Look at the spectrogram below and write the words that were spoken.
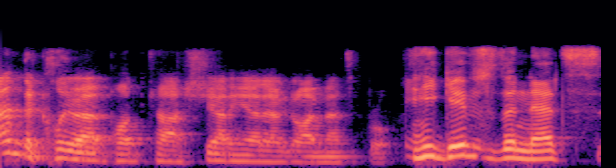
and the Clear Out podcast, shouting out our guy Matt Brooks. He gives the Nets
